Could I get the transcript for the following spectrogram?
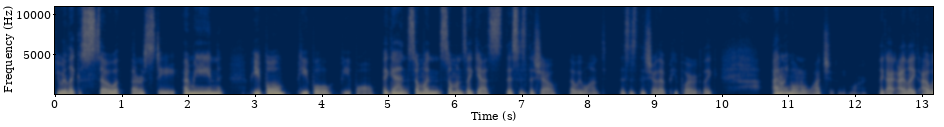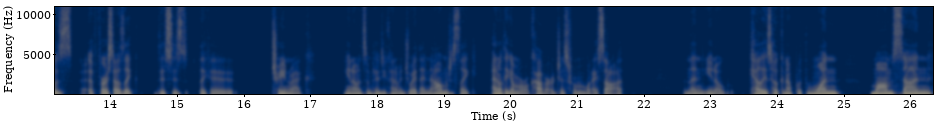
You were like so thirsty. I mean, people, people, people. Again, someone, someone's like, Yes, this is the show that we want. This is the show that people are like, I don't even want to watch it anymore. Like I, I like I was at first I was like, this is like a train wreck, you know, and sometimes you kind of enjoy that. Now I'm just like, I don't think I'm gonna recover just from what I saw. And then, you know, Kelly's hooking up with one mom's son,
